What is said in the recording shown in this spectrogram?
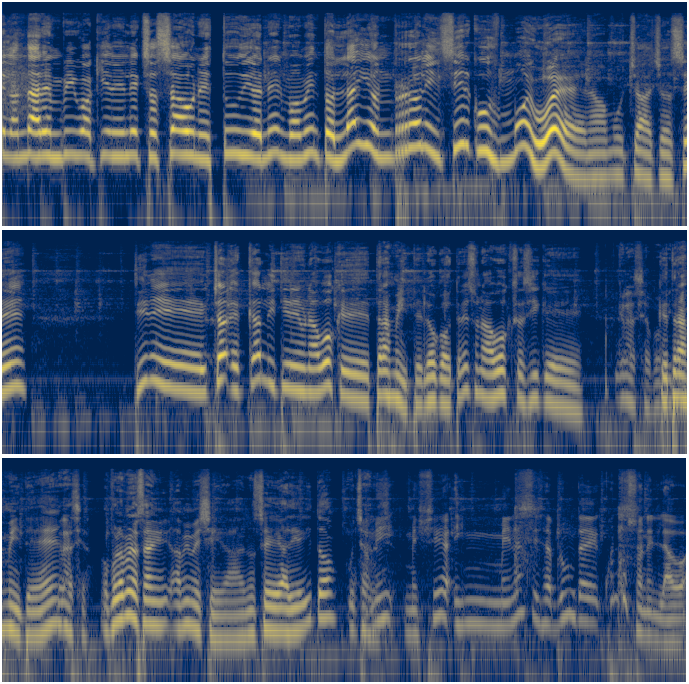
Del andar en vivo aquí en el Exo Sound Studio en el momento Lion Rolling Circus. Muy bueno, muchachos, ¿eh? Tiene. Eh, Carly tiene una voz que transmite, loco. Tenés una voz así que, Gracias, que transmite, ¿eh? Gracias. O por lo menos a mí, a mí me llega. No sé, a Dieguito. Muchas A mí me llega y me nace esa pregunta de ¿cuántos son en la,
